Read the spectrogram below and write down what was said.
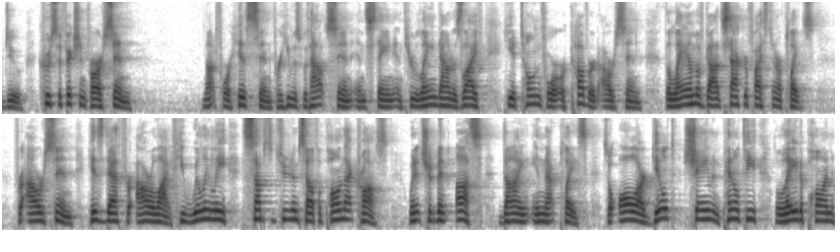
do. Crucifixion for our sin, not for his sin, for he was without sin and stain, and through laying down his life, he atoned for or covered our sin. The Lamb of God sacrificed in our place for our sin, his death for our life. He willingly substituted himself upon that cross when it should have been us dying in that place. So all our guilt, shame, and penalty laid upon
